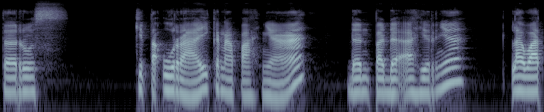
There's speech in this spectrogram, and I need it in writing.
terus kita urai kenapanya, dan pada akhirnya lewat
